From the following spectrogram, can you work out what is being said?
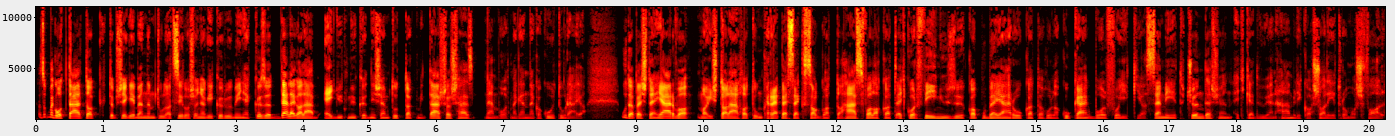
Azok meg ott álltak, többségében nem túl acélos anyagi körülmények között, de legalább együttműködni sem tudtak, mint társasház, nem volt meg ennek a kultúrája. Budapesten járva ma is találhatunk repeszek szaggatta házfalakat, egykor fényűző kapubejárókat, ahol a kukákból folyik ki a szemét, csöndesen, egykedvűen hámlik a salétromos fal.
